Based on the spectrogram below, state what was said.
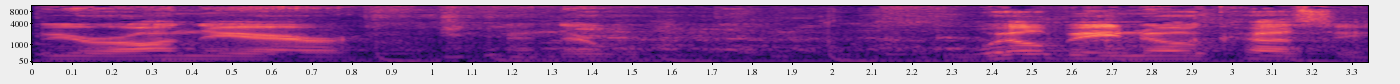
we are on the air and there will be no cussing.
